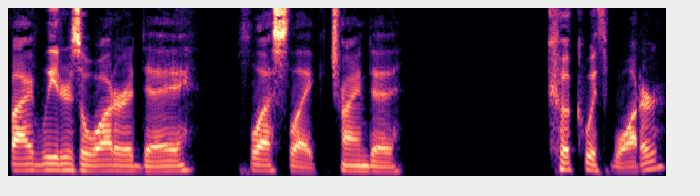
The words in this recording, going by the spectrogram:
five liters of water a day, plus like trying to cook with water.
